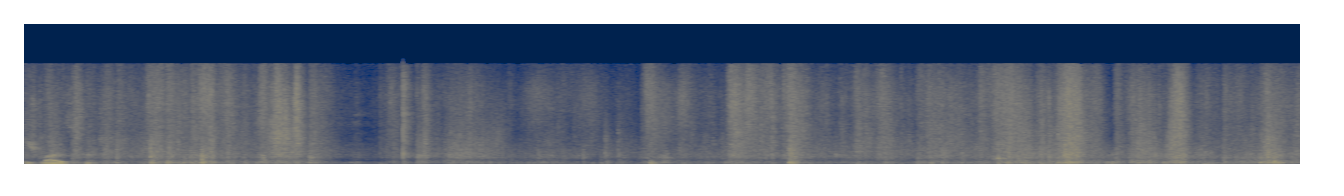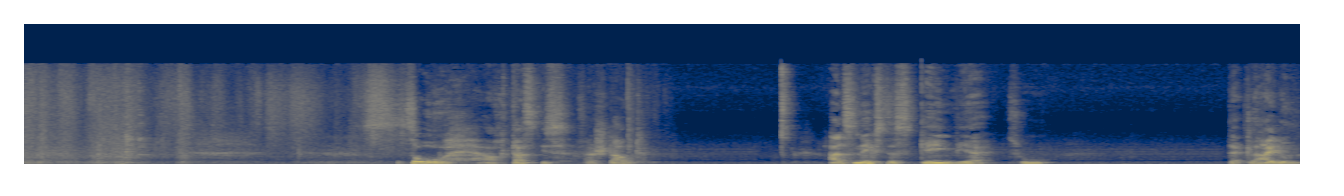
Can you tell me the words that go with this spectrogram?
Ich weiß es nicht. So, auch das ist verstaut. Als nächstes gehen wir zu der Kleidung.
